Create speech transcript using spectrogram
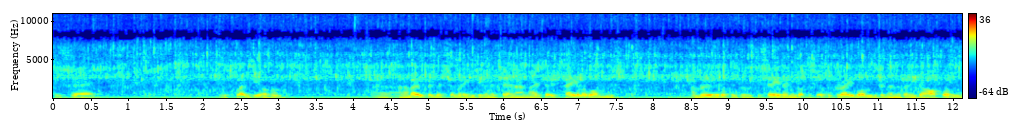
there's there's plenty of them, and I'm hoping that some of these are going to turn out nice. Those paler ones, I'm really looking forward to seeing. And you've got the sort of grey ones and then the very dark ones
